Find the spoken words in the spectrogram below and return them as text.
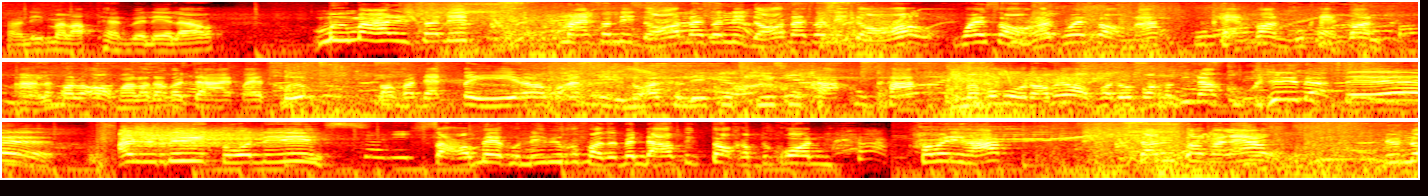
ซานิดมารับแทนเวเรสแล้ว มึงมาดิสนิทนายสนิทดอนายสนิทดอนายสนิทดอไว้สองนะไว้สองนะกูแข็งก่อนกูแข็งก่อนอ่าแล้วพอเราออกมาเราดาวกระจายไปปุ๊บเราก็แดดตีแล้วเราก็อันตีอยู่โนอัลคลีคุกคีคุกคักคุกคักมันพวกเราไม่ออกพอโดนฟอนเข้าที่หน้าคุกคีแบบนี้ไอรีตัวนี้สาวเมย์คนนี้มีความฝันจะเป็นดาวติ๊กต็อกครับทุกคน เข้าไปดิครับดาวติ๊กต็อกมาแล้วยูโน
